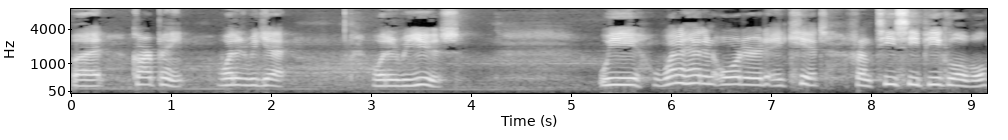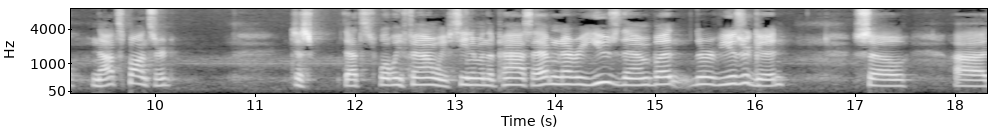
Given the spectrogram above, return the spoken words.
But car paint. What did we get? What did we use? We went ahead and ordered a kit from TCP Global, not sponsored. Just that's what we found. We've seen them in the past. I haven't never used them, but the reviews are good. So uh,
